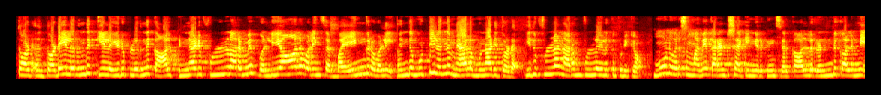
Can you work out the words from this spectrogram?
தொட- தொடையில இருந்து கீழே இடுப்புலேருந்து கால் பின்னாடி ஃபுல் நரமே வலியான வலிங்க சார் பயங்கர வலி. இந்த முட்டிலேருந்து மேலே மேல முன்னாடி தொட. இது ஃபுல்லா நரம் ஃபுல்லா இழுத்து பிடிக்கும். மூணு வருஷமாவே கரண்ட் ஷாக்கிங் இருக்குங்க சார் காலில் ரெண்டு காலுமே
